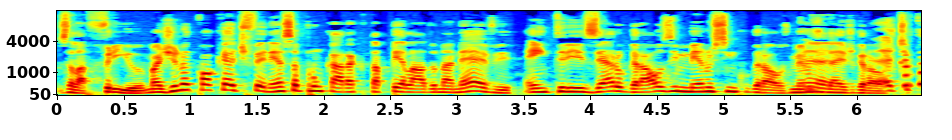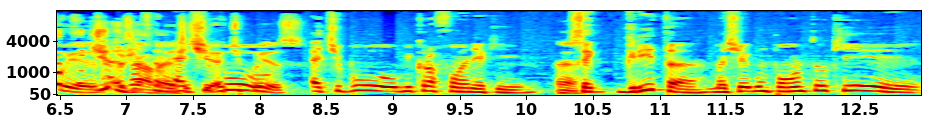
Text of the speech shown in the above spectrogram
sei lá, frio. Imagina qual que é a diferença pra um cara que tá pelado na neve entre 0 graus e menos 5 graus, menos É, 10 graus. é cara tipo tá isso, fedido já, exatamente. velho. É tipo, é tipo isso. É tipo o microfone aqui. É. Você grita, mas chega um ponto que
